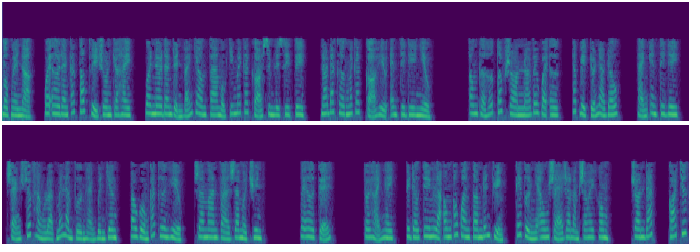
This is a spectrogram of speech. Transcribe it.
Một ngày nọ, Wire đang cắt tóc thì John cho hay Warner đang định bán cho ông ta một chiếc máy cắt cỏ Simplicity, nó đắt hơn mấy các cỏ hiệu MTD nhiều. Ông thợ hớt tóc John nói với Wire, khác biệt chỗ nào đâu, hãng MTD sản xuất hàng loạt máy làm vườn hạng bình dân, bao gồm các thương hiệu Raman và Zamerchin. Wire kể, tôi hỏi ngay, vì đầu tiên là ông có quan tâm đến chuyện cái vườn nhà ông sẽ ra làm sao hay không? John đáp, có chứ.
